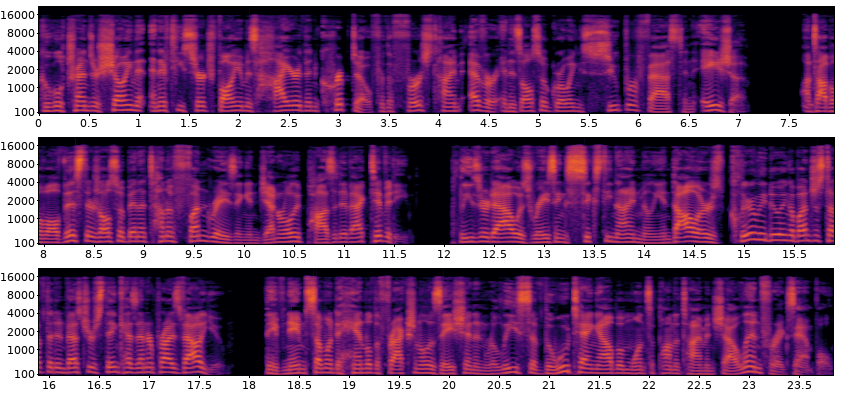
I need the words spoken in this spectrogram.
Google Trends are showing that NFT search volume is higher than crypto for the first time ever and is also growing super fast in Asia. On top of all this, there's also been a ton of fundraising and generally positive activity. Pleasr DAO is raising $69 million, clearly doing a bunch of stuff that investors think has enterprise value. They've named someone to handle the fractionalization and release of the Wu Tang album Once Upon a Time in Shaolin, for example.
